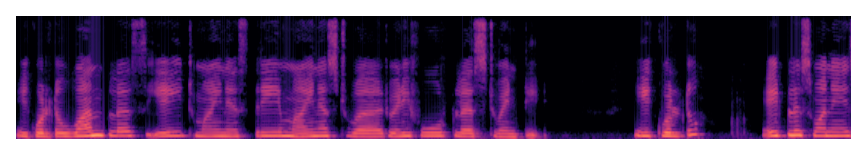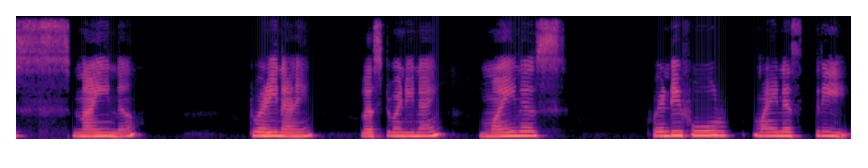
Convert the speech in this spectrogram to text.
equal to 1 plus 8 minus 3 minus 12, 24 plus 20 equal to 8 plus 1 is 9 29 plus 29 minus 24 minus 3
